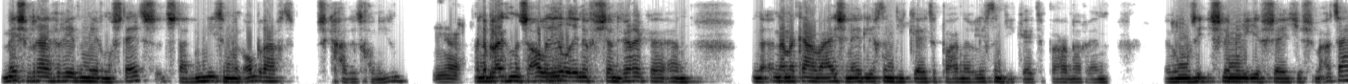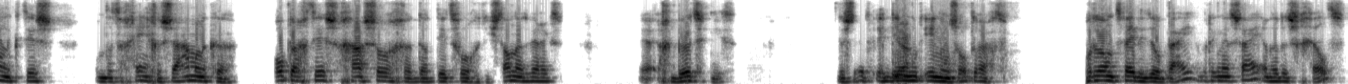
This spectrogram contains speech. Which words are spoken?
De meeste bedrijven redeneren nog steeds. Het staat niet in mijn opdracht, dus ik ga dit gewoon niet doen. Ja. En dan blijven met z'n allen heel inefficiënt werken. En naar elkaar wijzen. Nee, er ligt een DK-partner, er ligt een DK-partner. En, en, we moeten slimmere IFC'tjes. Maar uiteindelijk het is, omdat er geen gezamenlijke opdracht is, ga zorgen dat dit volgens die standaard werkt. gebeurt het niet. Dus het, dit moet in onze opdracht. Er wordt dan een tweede deel bij, wat ik net zei, en dat is geld.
